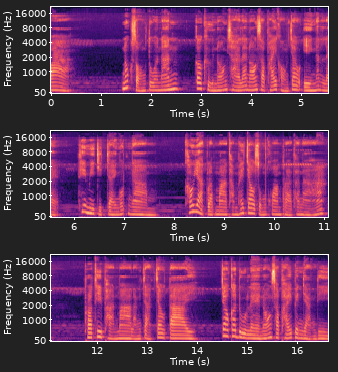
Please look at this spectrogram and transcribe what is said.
ว่า นกสองตัวนั้นก็คือน้องชายและน้องสะพ้ยของเจ้าเองนั่นแหละ ที่มีจิตใจงดงาม เขาอยากกลับมาทำให้เจ้าสมความปรารถนา เพราะที่ผ่านมาหลังจากเจ้าตาย เจ้าก็ดูแลน้องสะพ้ยเป็นอย่างดี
